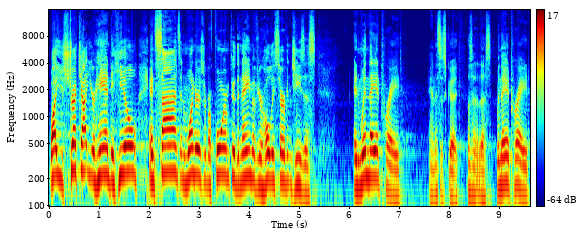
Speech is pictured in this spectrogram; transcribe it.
while you stretch out your hand to heal, and signs and wonders are performed through the name of your holy servant Jesus. And when they had prayed, Man, this is good. Listen to this. When they had prayed,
